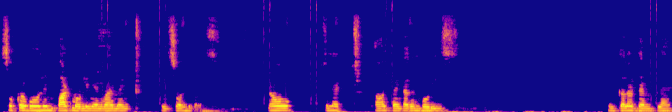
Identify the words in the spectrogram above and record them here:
soccer ball in part modeling environment in SolidWorks. Now select all pentagon bodies and color them black.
